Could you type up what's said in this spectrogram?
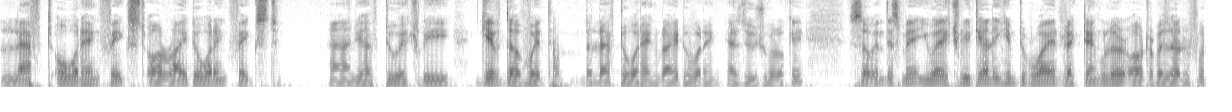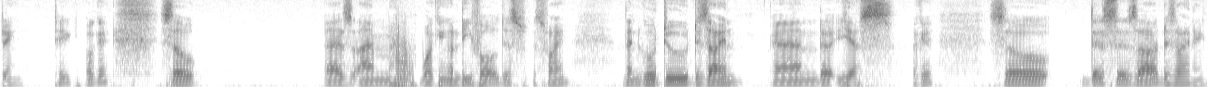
left overhang fixed or right overhang fixed and you have to actually give the width the left overhang right overhang as usual okay? So in this way you are actually telling him to provide rectangular or trapezoidal footing take okay? So as I'm working on default just it's fine. Then go to design and uh, yes okay? So this is our designing.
